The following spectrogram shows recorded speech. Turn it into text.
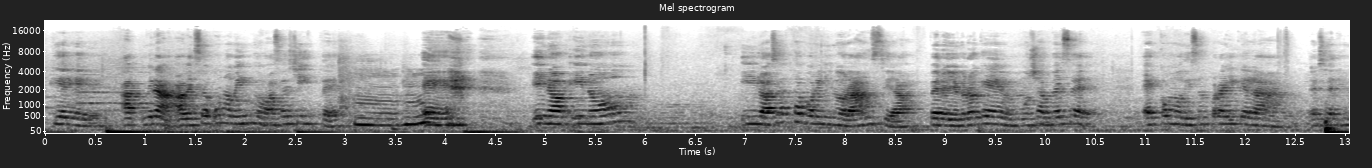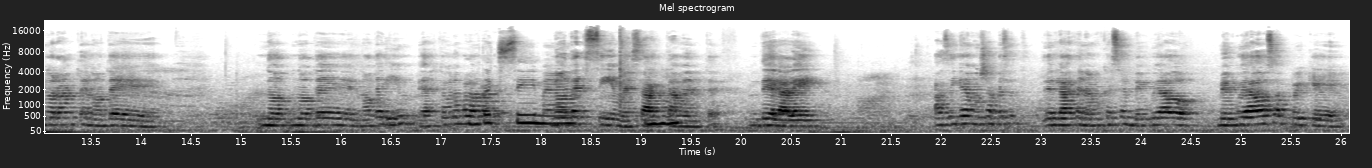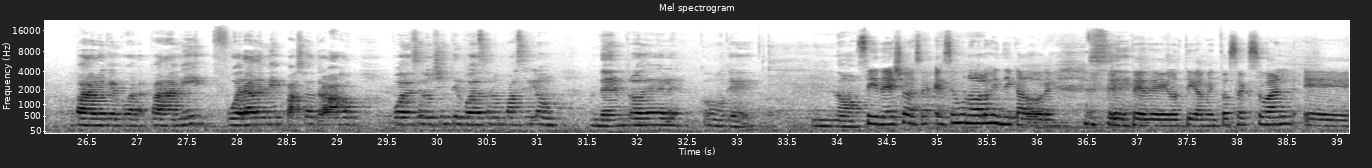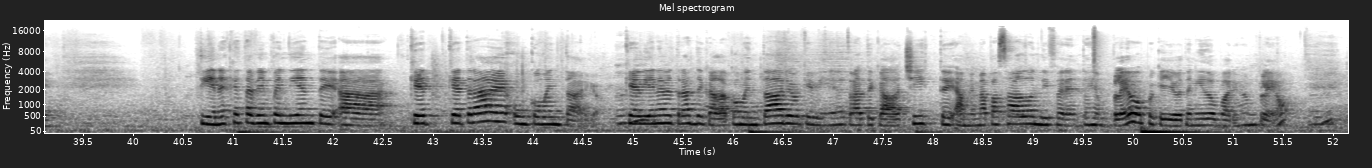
que, mira, a veces uno mismo hace chistes eh, y no, y no, y lo hace hasta por ignorancia, pero yo creo que muchas veces es como dicen por ahí que la, el ser ignorante no te no, no te no te limpia, es que una palabra no te exime. No te exime exactamente de la ley. Así que muchas veces la tenemos que ser bien cuidados, bien cuidadosas porque para lo que para mí fuera de mi espacio de trabajo puede ser un chiste y puede ser un vacilón, dentro de él es como que no. Sí, de hecho, ese, ese es uno de los indicadores este, del hostigamiento sexual. Eh, tienes que estar bien pendiente a qué, qué trae un comentario, qué viene detrás de cada comentario, qué viene detrás de cada chiste. A mí me ha pasado en diferentes empleos, porque yo he tenido varios empleos,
